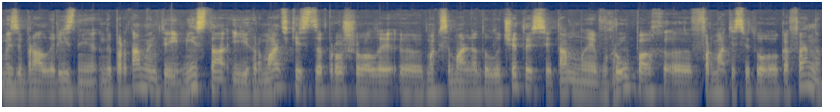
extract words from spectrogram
ми зібрали різні департаменти і міста, і громадськість запрошували е, максимально долучитись. І там ми в групах е, в форматі світового кафе на-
